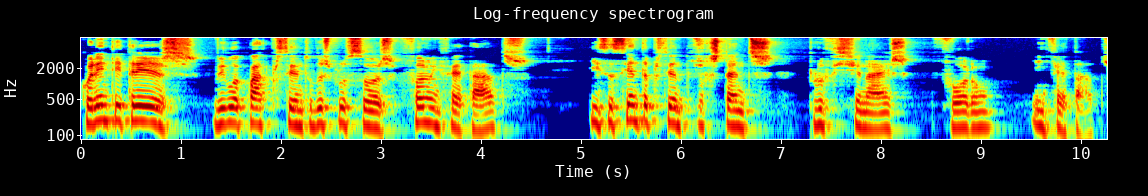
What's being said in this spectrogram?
43,4% dos professores foram infectados e 60% dos restantes profissionais foram infectados.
